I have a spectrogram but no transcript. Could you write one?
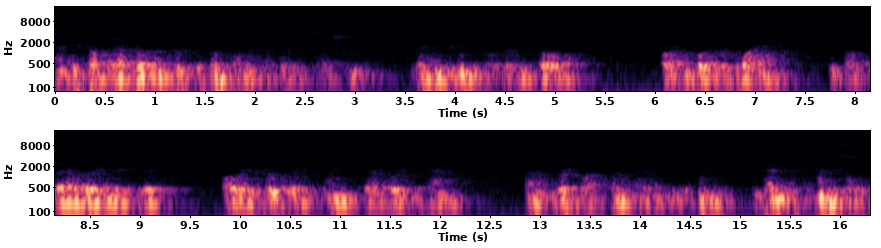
uh, because that will improve the performance of your installation when using Composer install or Composer require, because there the index is already processed and therefore you can um, work faster. Uh, dependencies, dependencies can resolve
